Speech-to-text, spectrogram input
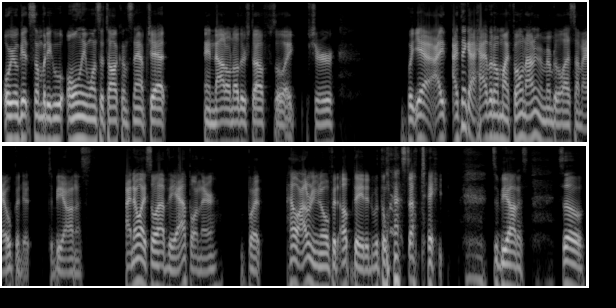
or you'll get somebody who only wants to talk on Snapchat and not on other stuff. So, like, sure. But yeah, I, I think I have it on my phone. I don't even remember the last time I opened it, to be honest. I know I still have the app on there, but hell, I don't even know if it updated with the last update, to be honest. So,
